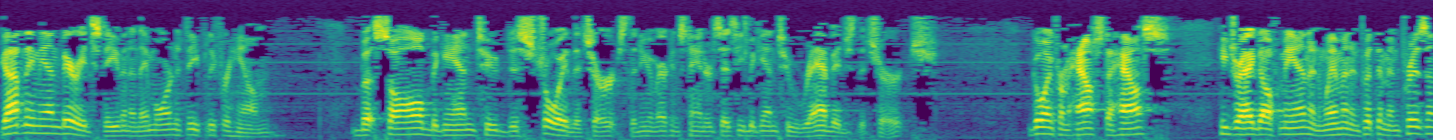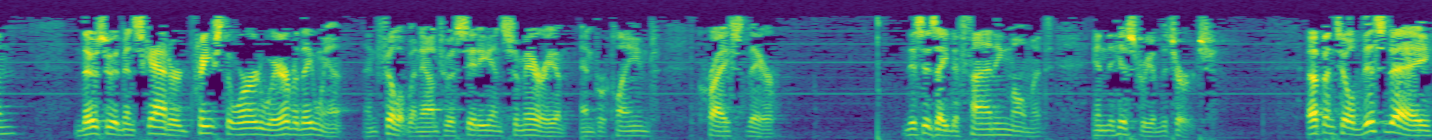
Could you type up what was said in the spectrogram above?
Godly men buried Stephen, and they mourned deeply for him. But Saul began to destroy the church. The New American Standard says he began to ravage the church. Going from house to house, he dragged off men and women and put them in prison. Those who had been scattered preached the word wherever they went, and Philip went down to a city in Samaria and proclaimed Christ there. This is a defining moment in the history of the church. Up until this day,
